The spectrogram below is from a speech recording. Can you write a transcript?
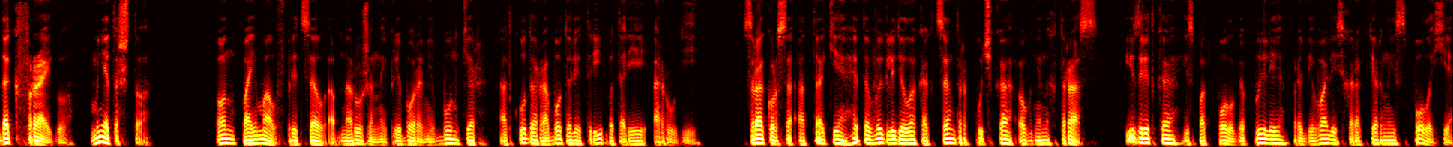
Да к фрайгу. Мне-то что? Он поймал в прицел обнаруженный приборами бункер, откуда работали три батареи орудий. С ракурса атаки это выглядело как центр пучка огненных трасс, Изредка из-под полога пыли пробивались характерные сполохи,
